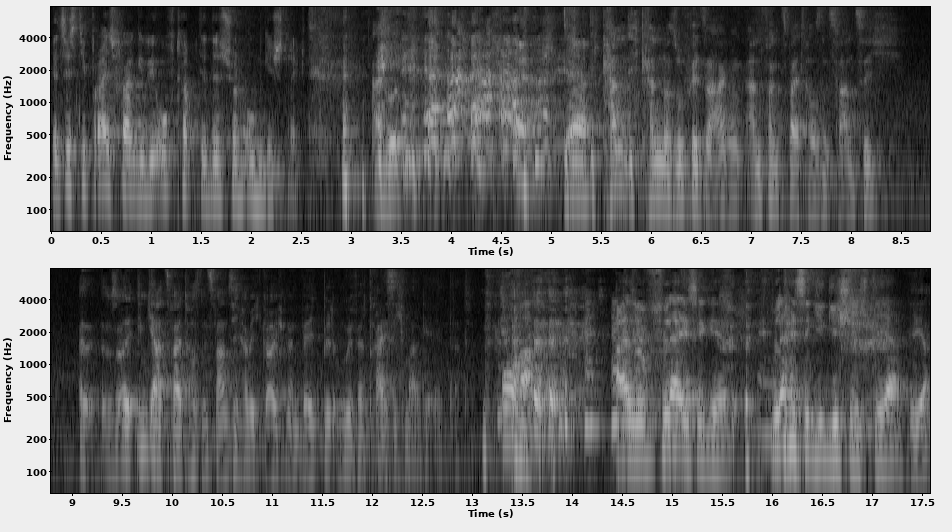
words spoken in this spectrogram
Jetzt ist die Preisfrage, wie oft habt ihr das schon umgestrickt? Also, ja. ich, kann, ich kann nur so viel sagen. Anfang 2020 also Im Jahr 2020 habe ich, glaube ich, mein Weltbild ungefähr 30 Mal geändert. Oha, also fleißige, fleißige Geschichte, ja. Ja,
